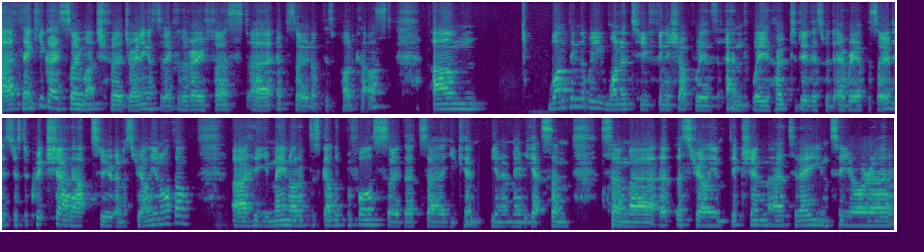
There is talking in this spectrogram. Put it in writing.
uh, thank you guys so much for joining us today for the very first uh, episode of this podcast. Um, one thing that we wanted to finish up with, and we hope to do this with every episode, is just a quick shout out to an Australian author uh, who you may not have discovered before, so that uh, you can, you know, maybe get some some uh, Australian fiction uh, today into your uh,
